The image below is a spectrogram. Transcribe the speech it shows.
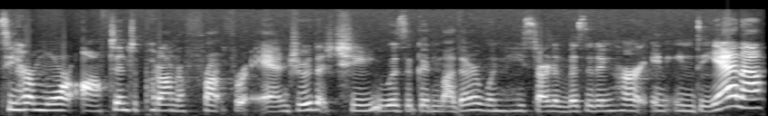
see her more often to put on a front for Andrew that she was a good mother when he started visiting her in Indiana.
